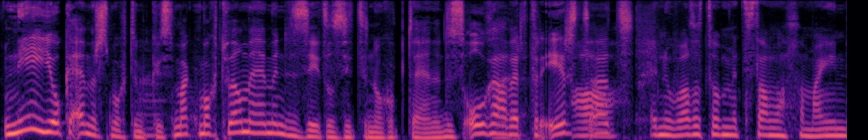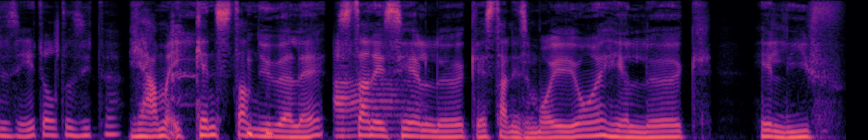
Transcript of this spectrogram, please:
Nee, Joke Emmers mocht hem kussen, maar ik mocht wel met hem in de zetel zitten nog op het einde. Dus Olga werd er eerst Ah, uit. En hoe was het om met Stan Wassamang in de zetel te zitten? Ja, maar ik ken Stan nu wel. Hè. Stan is heel leuk. Hè. Stan is een mooie jongen, heel leuk, heel lief,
